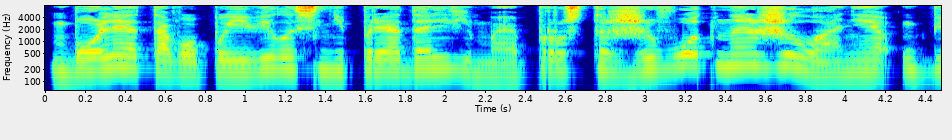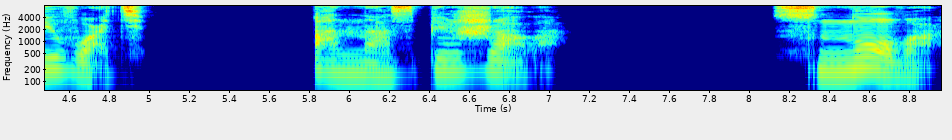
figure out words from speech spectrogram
Более того, появилось непреодолимое, просто животное желание убивать. Она сбежала. Снова.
